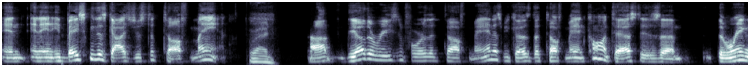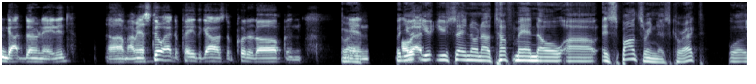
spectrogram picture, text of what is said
and and and basically, this guy's just a tough man. Right. Uh, the other reason for the tough man is because the tough man contest is um, the ring got donated. Um, I mean, I still had to pay the guys to put it up, and Right. and But you, that- you you say no now. Tough man, no, uh, is sponsoring this, correct? Well,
